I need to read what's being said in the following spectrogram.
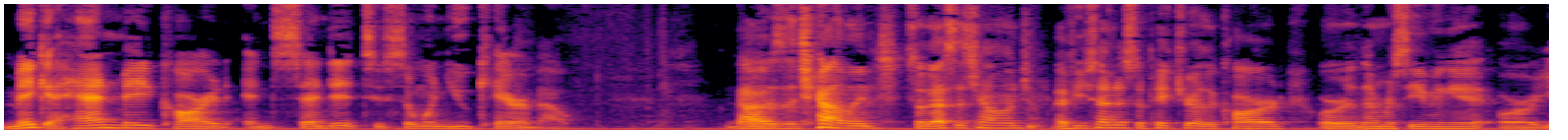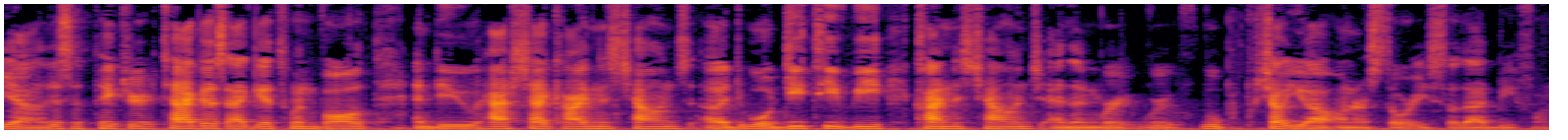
make a handmade card and send it to someone you care about. That Oh. was the challenge. So that's the challenge. If you send us a picture of the card or them receiving it, or yeah, just a picture, tag us at Get to Involved and do hashtag Kindness Challenge. Uh, well, GTV Kindness Challenge, and then we're, we're we'll shout you out on our stories. So that'd be fun.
